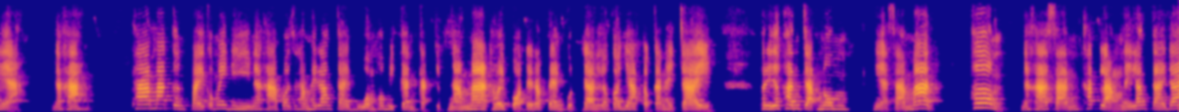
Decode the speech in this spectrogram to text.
เนี่ย นะคะ ถ้ามากเกินไปก็ไม่ดีนะคะ เพราะจะทำให้ร่างกายบวมเพราะมีการกักเก็บน้ำมากทำให้ปอดได้รับแรงกดดัน แล้วก็ยากต่อการหายใจ ผลิตภัณฑ์จากนมเนี่ยสามารถเพิ่มนะคะสารคัดหลั่งในร่างกายได้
